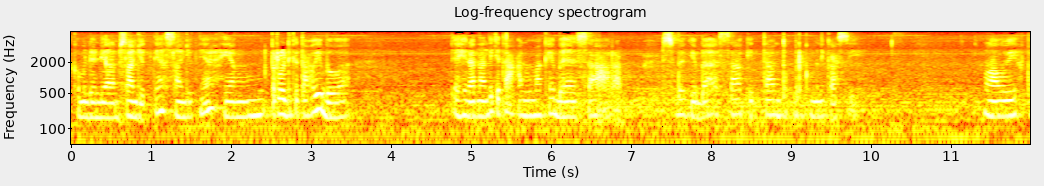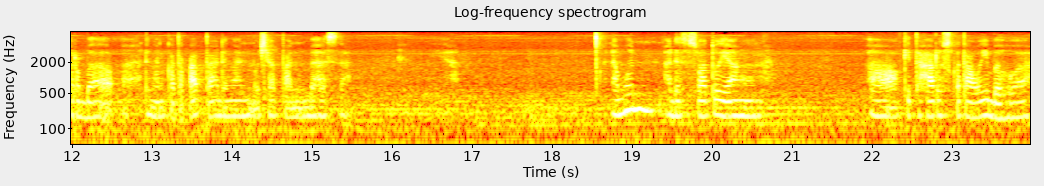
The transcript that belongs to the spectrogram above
kemudian di alam selanjutnya selanjutnya yang perlu diketahui bahwa di akhirat nanti kita akan memakai bahasa Arab sebagai bahasa kita untuk berkomunikasi melalui verbal dengan kata-kata dengan ucapan bahasa ya. namun ada sesuatu yang uh, kita harus ketahui bahwa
